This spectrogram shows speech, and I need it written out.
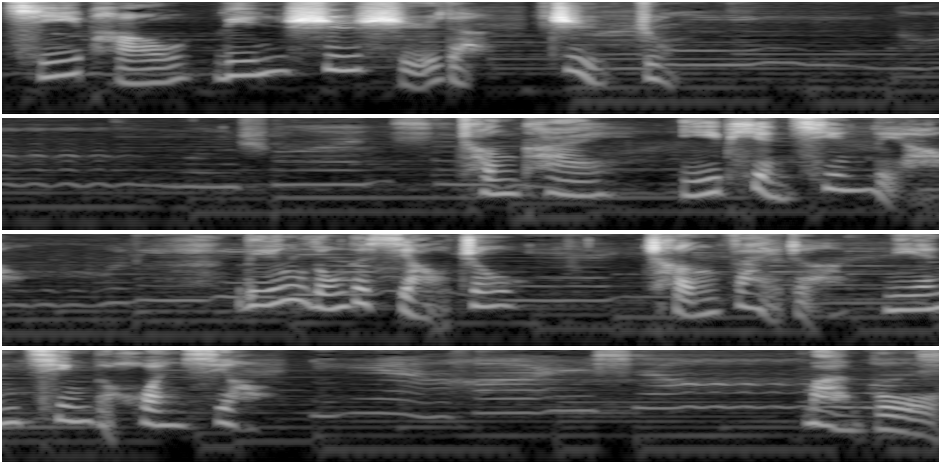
旗袍淋湿时的质重，撑开一片清凉，玲珑的小舟承载着年轻的欢笑，漫步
